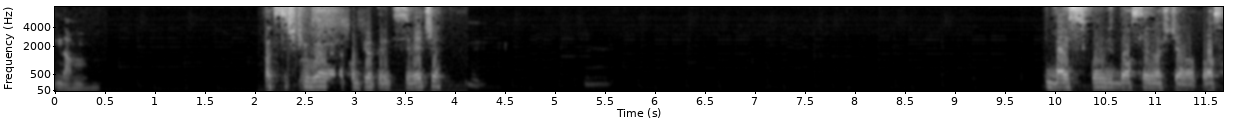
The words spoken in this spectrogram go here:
Дам. Пак всички го имаме на компютрите си вече. Двайсет секунди до следващия въпрос.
